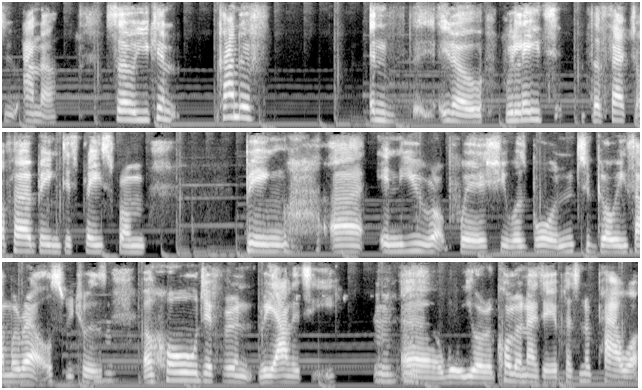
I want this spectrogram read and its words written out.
to Anna, so you can kind of and you know relate the fact of her being displaced from being uh, in Europe where she was born to going somewhere else, which was Mhm. a whole different reality. Mhm. Uh, where you're a colonizer, you're a person of power.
